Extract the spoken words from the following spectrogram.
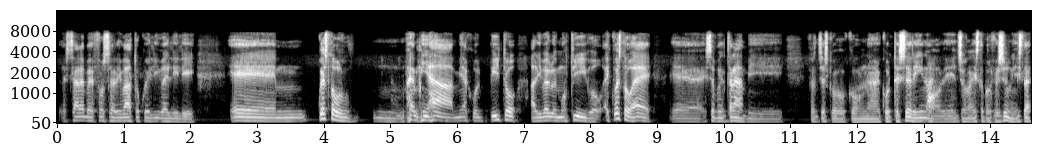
eh, sarebbe forse arrivato a quei livelli lì. E, ehm, questo mh, mi, ha, mi, ha, colpito a livello emotivo e questo è, eh, siamo entrambi Francesco con, col tesserino ah. giornalista professionista,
